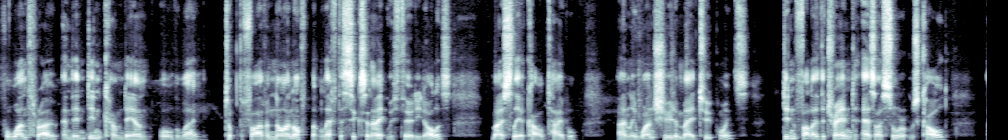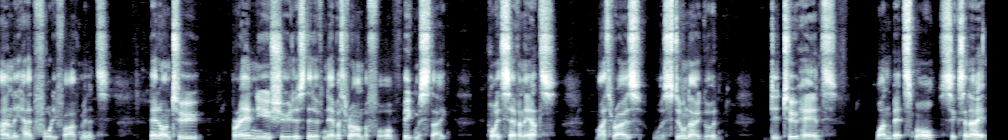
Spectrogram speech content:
for one throw and then didn't come down all the way. Took the 5 and 9 off but left the 6 and 8 with $30. Mostly a cold table. Only one shooter made two points. Didn't follow the trend as I saw it was cold. Only had 45 minutes. Bet on two brand new shooters that have never thrown before. Big mistake. 0.7 outs. My throws were still no good. Did two hands. One bet small, 6 and 8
